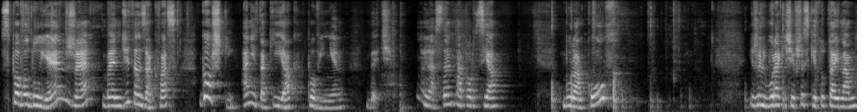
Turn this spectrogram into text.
spowoduje, że będzie ten zakwas gorzki, a nie taki jak powinien być. No i następna porcja buraków. Jeżeli buraki się wszystkie tutaj nam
